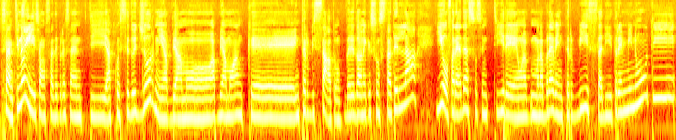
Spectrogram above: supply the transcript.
Senti, noi siamo state presenti a questi due giorni, abbiamo, abbiamo anche intervistato delle donne che sono state là. Io farei adesso sentire una, una breve intervista di tre minuti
